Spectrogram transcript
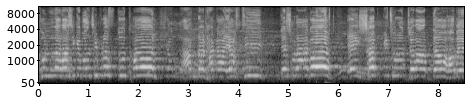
খুলনাবাসীকে বলছি, প্রস্তুত হন। আমরা ঢাকায় আসছি, তেসরা আগস্ট, এই সব কিছুর জবাব দেওয়া হবে।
